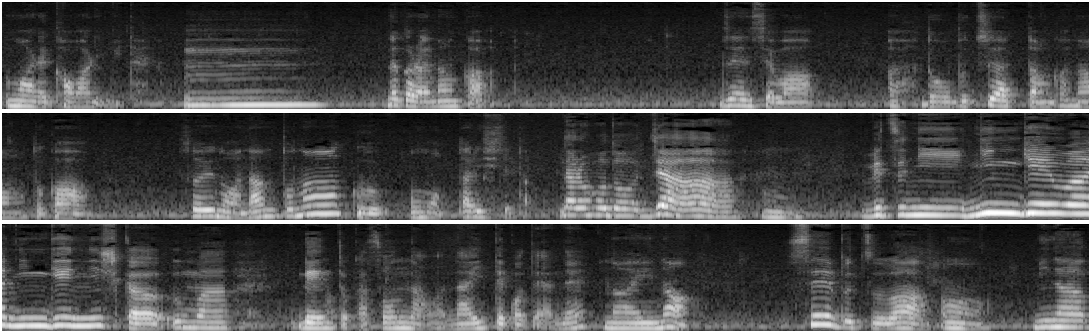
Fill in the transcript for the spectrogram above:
生まれ変わりみたいな。うーん。だからなんか前世はあ動物やったんかなとかそういうのはなんとなく思ったりしてた。なるほど。じゃあうん。別に人間は人間にしか生まれんとかそんなんはないってことやね。ないな。生物はうん。皆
